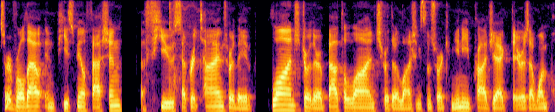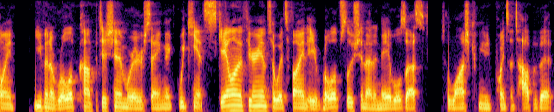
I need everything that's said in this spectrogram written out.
sort of rolled out in piecemeal fashion a few separate times where they've launched or they're about to launch or they're launching some sort of community project. There was at one point even a roll up competition where they're saying like we can't scale on Ethereum, so let's find a roll up solution that enables us to launch community points on top of it.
